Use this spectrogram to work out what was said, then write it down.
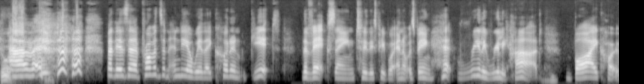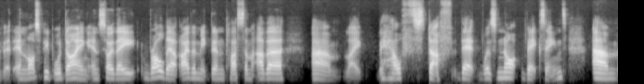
it. Um, but there's a province in India where they couldn't get the vaccine to these people, and it was being hit really, really hard Mm-hmm. by COVID, and lots of people were dying. And so they rolled out ivermectin plus some other um, like health stuff that was not vaccines um,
